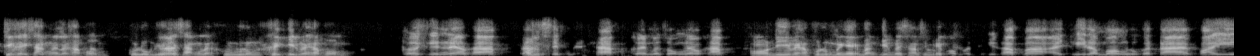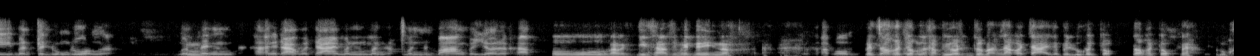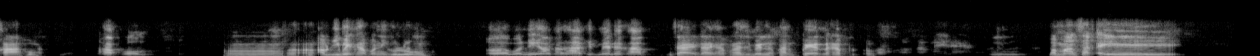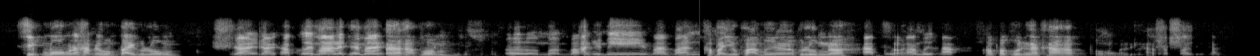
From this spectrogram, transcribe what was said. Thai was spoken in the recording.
ที่เคยสั่งเลยเหรอครับผม คุณลุงที่เคยสั่งเลย คุณลุงเคยกินไหมครับผม เคยกินแล้วครับอ๋อสามสิบเมตรครับ เคยมาส่งแล้วครับอ๋อ ดีไหมครับคุณลุงเป็นไงบ้างกินไปสามสิบเมตรก็มันดีครับมาไอ้ที่เรามองลูกกระตายไฟมันเป็นดวงดวงๆอะ มันอืมเป็นคล้ายกับดาวกระจายมันมันมันบางไปเยอะนะครับโอ้กำลังกินสามสิบเมตรนั่นเองเนาะครับผมเป็นต้อกระจกเหรอครับพี่ว่าส่วนมากดาวกระจายจะเป็นลูกกระจกต้อกระจกนะลูกค้าผมครับผมอืมเอาเอาดีเมตรครับ วันนี้คุณลุงเออวันนี้เอาทั้งห้าสิบเมตรนะครับได้ได้ครับห้าสิบเมตรละพันแปดนะครับ อืมประมาณสักไอ้สิบโมงนะครับเดี๋ยวผมไปคุณลุงได้ได้ครับ เคยมาแล้วใช่ไหมเออครับ ผม เออมาบ้านที่มีบ้านบ้านเข้าไปอยู่ขวามือนะคุณลุงเนาะครับอยู่ขวามือครับ ขอบพระคุณนะครับ ผมสวัสดีครับครับสวัสดีครับ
